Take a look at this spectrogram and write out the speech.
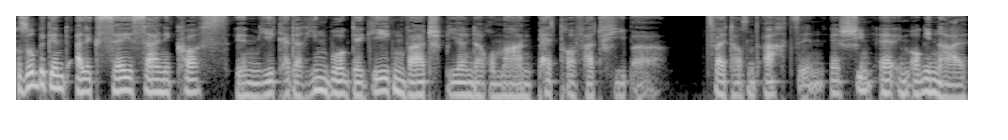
So beginnt Alexei Salnikows im Jekaterinburg der Gegenwart spielender Roman Petrov hat Fieber. 2018 erschien er im Original.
